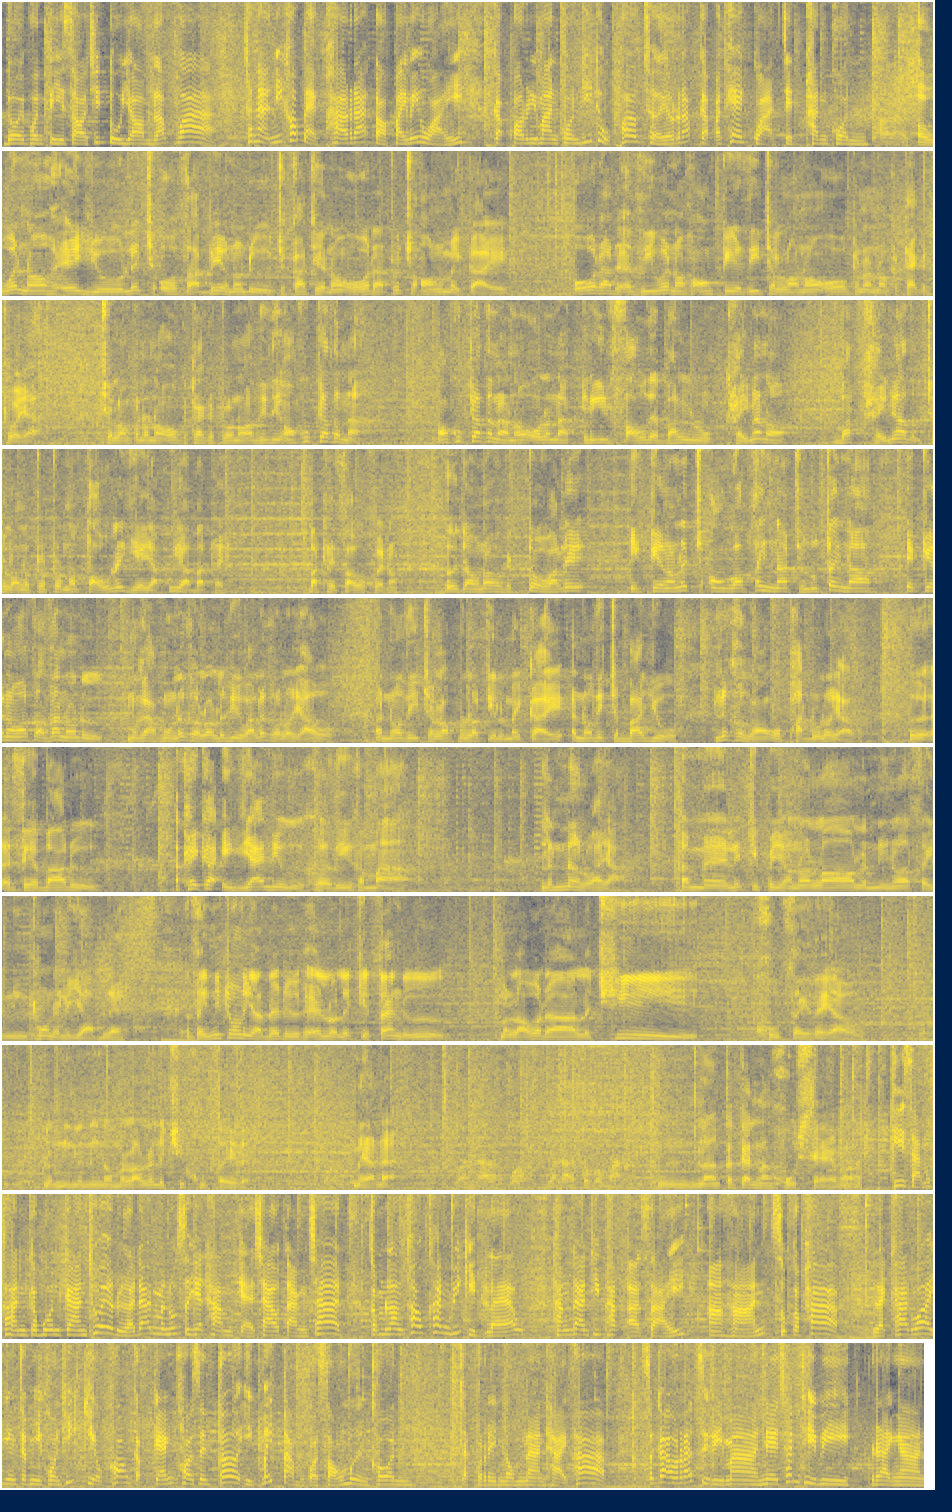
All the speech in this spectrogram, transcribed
โดยพลตีซอชิตูยอมรับว่า ขณะนี้เขาแบกภาระต่อไปไม่ไหว กับปริมาณคนที่ถูกเพิกเฉยรับกับประเทศกว่า 7,000 คนเอาว่าน้อเอยูเลชโอซาเบลน้อดูจกาเทน้อโอราทุชออนไม่ไกลโอราเดอซีว่าน้ององเกียดีฉลองน้อโอกนน้องกะแทกกันทัวยา Chalankana or Katakatrona or the Onku Pyatana. Onku Pyatana no Olana clear foul the ballon Taina no but Taina Chalana Totono Taule Yakuya Bate. Bate Tau Queno. The Jamno Tovale Economic on Latina Chalutaina Economata Danodu Magagun Lekolo Legiva Lekolo Yao. Another Chalakulati Mekai, another Chabayo Lekagon or Padulo Yao. အသေးပါတို့ အခိုက်ကအိရန်ဒီခေါ်ဒီခမလနလောရအမေလက်ချိပယနော်လာလနီနော်သိနေထုံးတယ်လရဘလဲသိနေထုံးလရဘလဲဒီခဲလောလက်ချိစန်ဒူမလာဝဒါလချီခုသေးတယ်ယောလနီလနီနော်မလာလက်ချီခုသေးတယ်မဲနာ วันละกว่าวันละก็ประมาณอืมลางก็กันลางโคแสมา ที่สำคัญกระบวนการช่วยเหลือด้านมนุษยธรรมแก่ชาวต่างชาติกำลังเข้าขั้นวิกฤตแล้ว ทั้งด้านที่พักอาศัย อาหาร สุขภาพ และคาดว่ายังจะมีคนที่เกี่ยวข้องกับแก๊งคอร์เซนเตอร์อีกไม่ต่ำกว่า 20,000 คนจากกรินนมนานถ่ายภาพ สกาวรัตสิริมาเนชั่นทีวีรายงาน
